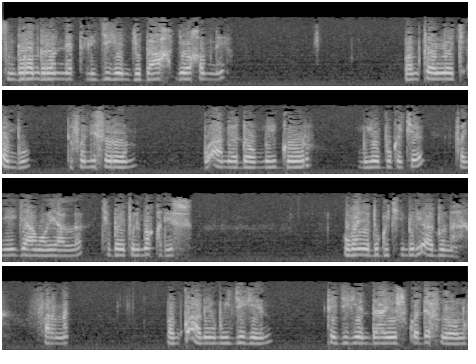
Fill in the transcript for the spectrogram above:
suñ boroom da doon nettali jigéen ju baax joo xam ne bam tolloo ci ëmb dafa nisaroon bu amee doom muy góor mu yóbbu ko ca fa ñuy jaamoo yàlla ci baytul maqdis mu bañ a dugg ci mbiri àdduna far nag bam ko amee muy jigéen te jigéen daa su ko def loolu.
